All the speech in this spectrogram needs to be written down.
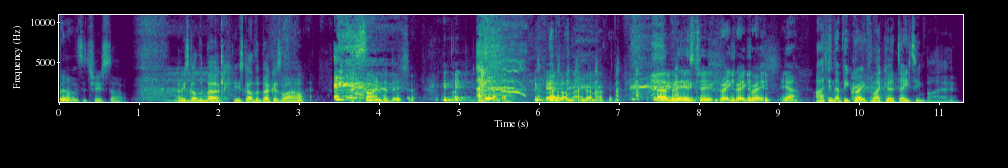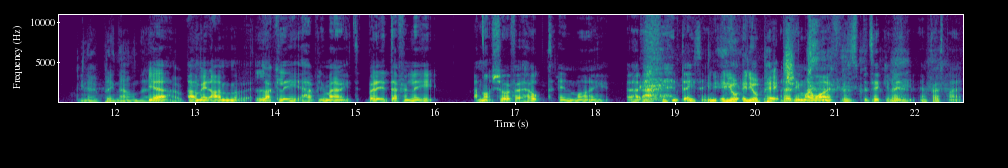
Boom, It's a true story. Oh, he's got the book. He's got the book as well. signed edition. No, I, I got I got nothing. Uh, but it is true. Great, great, great. Yeah. I think that'd be great for like a dating bio. You know, putting that on there. Yeah, That would be- I mean, I'm luckily happily married, but it definitely, I'm not sure if it helped in my uh, dating. in, in your in your pitch. I don't think my wife was particularly impressed by it.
